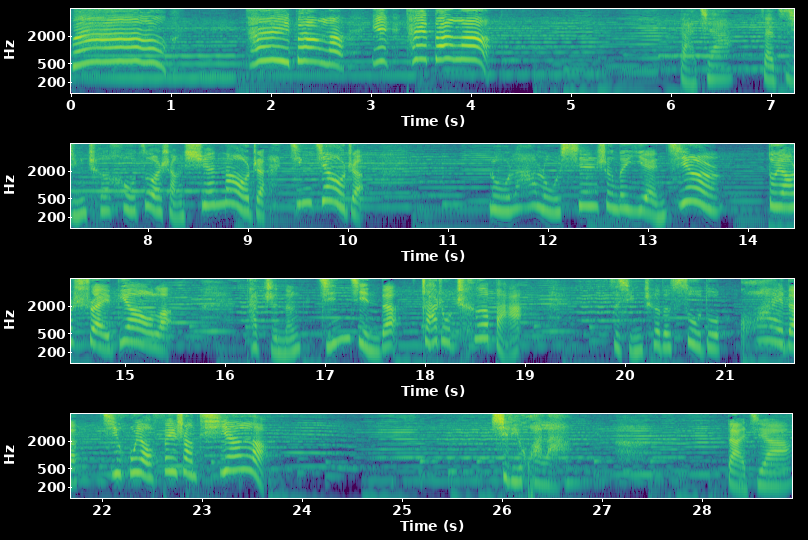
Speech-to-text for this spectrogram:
哇哦，太棒了！耶，太棒了！大家在自行车后座上喧闹着、惊叫着。鲁拉鲁先生的眼镜都要甩掉了，他只能紧紧地抓住车把。自行车的速度快的几乎要飞上天了，稀里哗啦，大家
